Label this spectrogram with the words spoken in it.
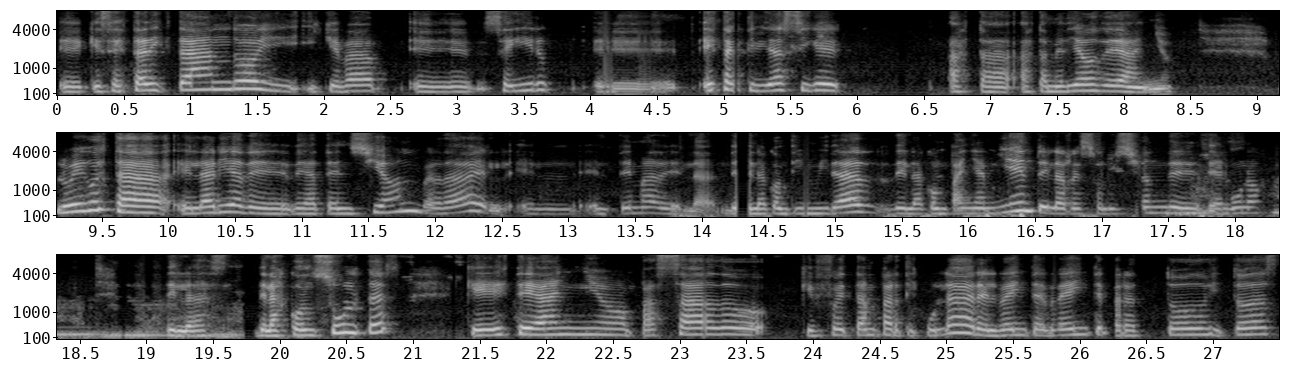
eh, que se está dictando y, que va a seguir, esta actividad sigue hasta, hasta mediados de año. Luego está el área de, atención, ¿verdad? El, tema de la, continuidad, del acompañamiento y la resolución de, algunos de las, de las consultas que este año pasado, que fue tan particular, el 2020 para todos y todas,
